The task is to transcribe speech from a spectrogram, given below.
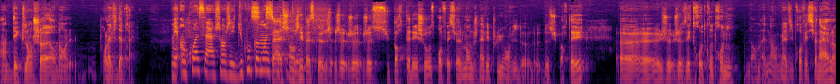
un déclencheur dans le- pour la vie d'après. Mais en quoi ça a changé? Du coup, comment est-ce ça que a tu changé parce que je, je, je, je supportais des choses professionnellement que je n'avais plus envie de, de, de supporter. Euh, je, je faisais trop de compromis dans ma, dans ma vie professionnelle.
